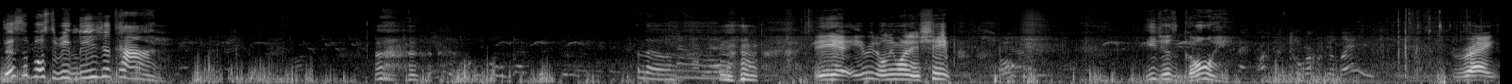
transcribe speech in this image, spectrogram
this is supposed to be leisure time. Hello. yeah, Avery the only one in shape. He just going. Right.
